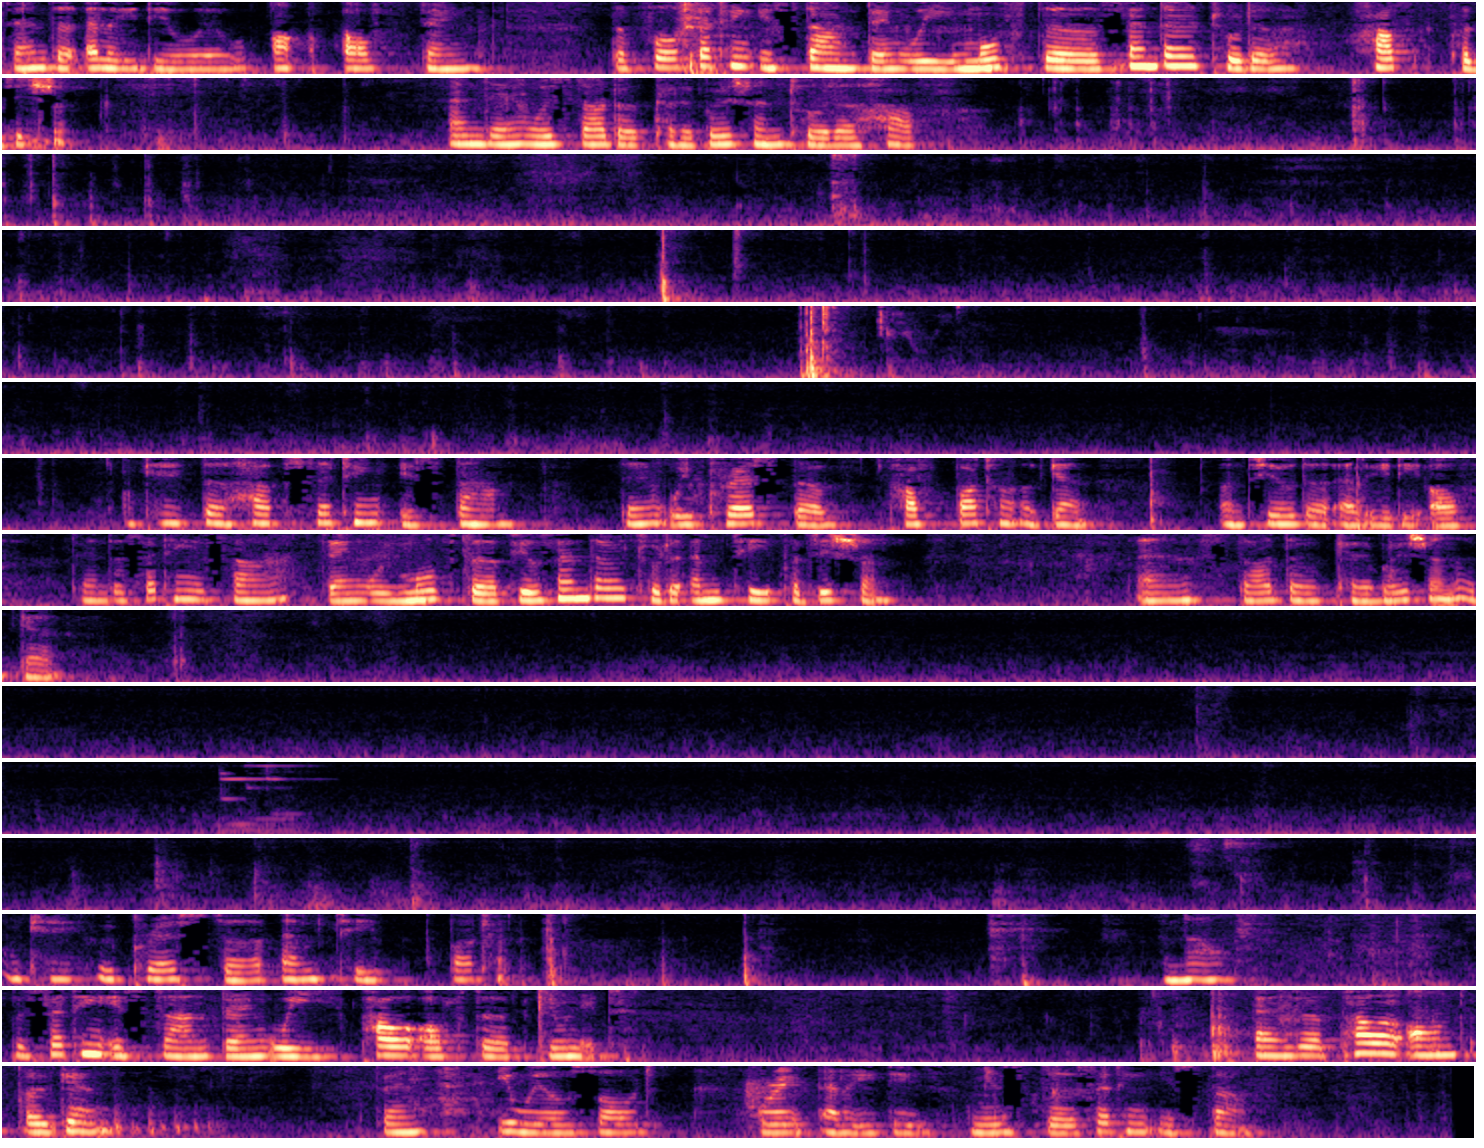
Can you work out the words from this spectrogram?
Then the LED will off. Then the full setting is done. Then we move the sender to the half position. And then we start the calibration to the half. Okay, the half setting is done. Then we press the half button again until the LED off. Then the setting is done. Then we move the fuel sender to the empty position and start the calibration again. Okay, we press the empty button. And now the setting is done, then we power off the unit. And the power on again, then it will show green LEDs, means the setting is done.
